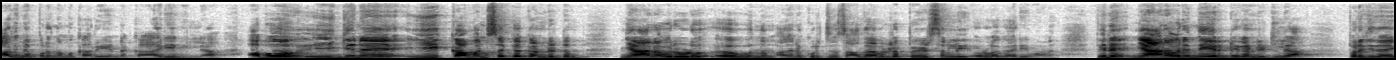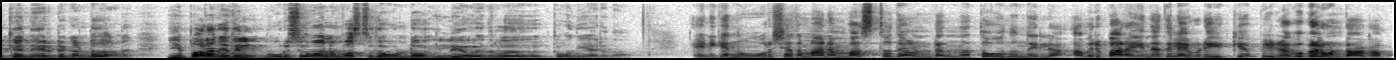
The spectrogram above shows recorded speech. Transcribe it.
അതിനപ്പുറം നമുക്ക് അറിയേണ്ട കാര്യമില്ല. അപ്പോൾ ഇങ്ങനെ ഈ കമൻസ് ഒക്കെ കണ്ടിട്ടും ഞാൻ അവരോട് ഒന്നും അതിനെക്കുറിച്ച് അത് അവരുടെ പേഴ്സണലി ഉള്ള കാര്യമാണ്. പിന്നെ ഞാൻ അവരെ നേരിട്ട് കണ്ടിട്ടില്ല. പ്രജിതയൊക്കെ നേരിട്ട് കണ്ടതാണ്. ഈ പറഞ്ഞതിൽ നൂറ് ശതമാനം വസ്തുത ഉണ്ടോ ഇല്ലയോ എന്നുള്ളത് തോന്നിയായിരുന്നോ? എനിക്ക് നൂറ് ശതമാനം വസ്തുത ഉണ്ടെന്ന് തോന്നുന്നില്ല. അവർ പറയുന്നതിൽ എവിടെയൊക്കെയോ പിഴവുകൾ ഉണ്ടാകാം.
